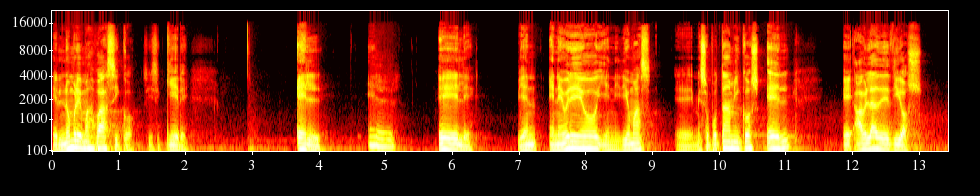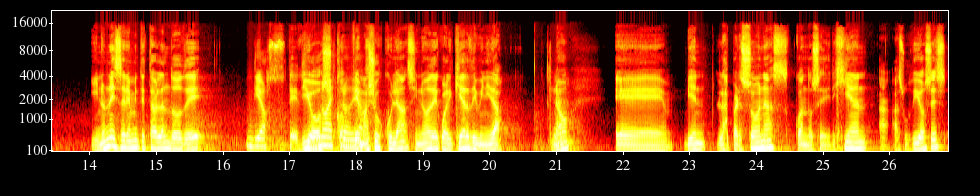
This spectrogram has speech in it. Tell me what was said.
el nombre más básico, si se quiere. El, El, El. Bien, en hebreo y en idiomas eh, mesopotámicos, el eh, habla de Dios. Y no necesariamente está hablando de, Dios. de Dios Nuestro con D mayúscula, sino de cualquier divinidad. Claro. ¿no? Eh, bien, las personas cuando se dirigían a, a sus dioses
